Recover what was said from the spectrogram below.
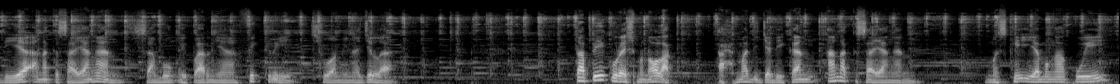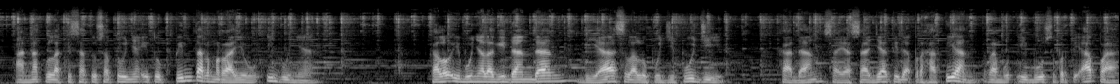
Dia anak kesayangan, sambung iparnya Fikri, suami Najela. Tapi Quraisy menolak. Ahmad dijadikan anak kesayangan. Meski ia mengakui Anak laki satu-satunya itu pintar merayu ibunya. Kalau ibunya lagi dandan, dia selalu puji-puji. Kadang saya saja tidak perhatian rambut ibu seperti apa,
